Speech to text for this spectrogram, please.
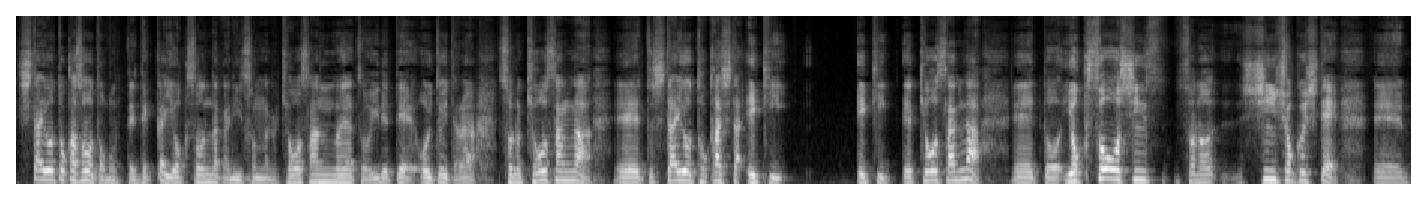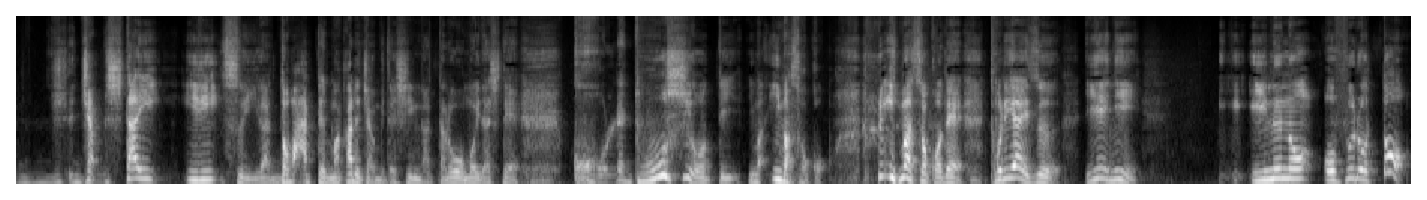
死体を溶かそうと思って、でっかい浴槽の中に、そのなんか強酸のやつを入れて置いといたら、その強酸が、えっ、ー、と、死体を溶かした液、液、え、強酸が、えっ、ー、と、浴槽を侵、その、侵食して、えー、じゃ、死体、入り水がドバーって巻かれちゃうみたいなシーンがあったのを思い出して、これどうしようって、今、今そこ。今そこで、とりあえず、家に、犬のお風呂と、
